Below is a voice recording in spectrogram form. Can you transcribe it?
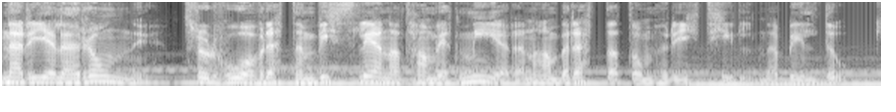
När det gäller Ronny tror hovrätten visserligen att han vet mer än han berättat om hur det gick till när Bill dog.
